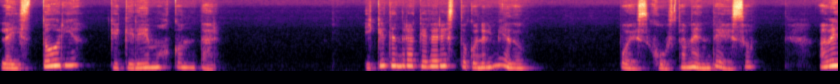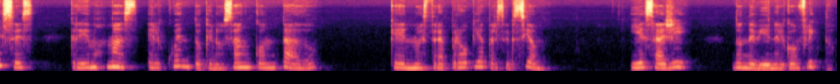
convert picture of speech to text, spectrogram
la historia que queremos contar. ¿Y qué tendrá que ver esto con el miedo? Pues justamente eso. A veces creemos más el cuento que nos han contado que en nuestra propia percepción. Y es allí donde viene el conflicto.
